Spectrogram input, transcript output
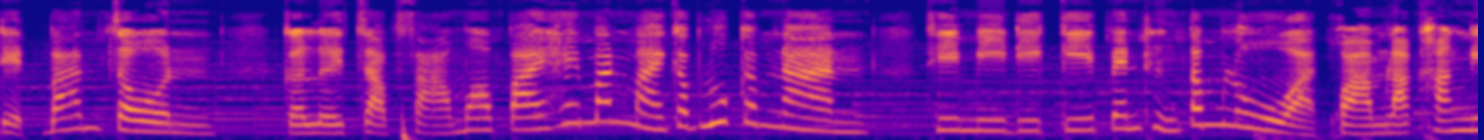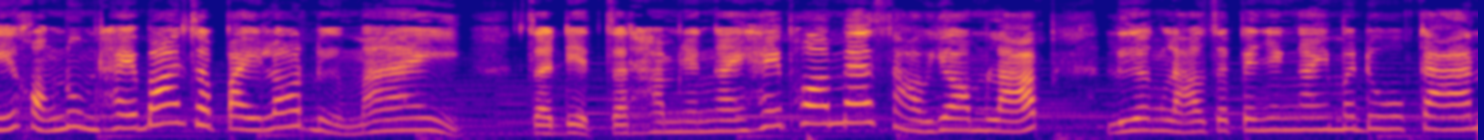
เด็ดบ้านจน ก็เลยจับสาวมอปลายให้มั่นหมายกับลูกกำนันที่มีดีกรีเป็นถึงตำรวจ ความรักครั้งนี้ของหนุ่มไทยบ้านจะไปรอดหรือไม่เจเด็ดจะทำยังไงให้พ่อแม่สาวยอมรับ เรื่องราวจะเป็นยังไงมาดูกัน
